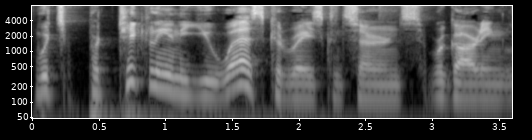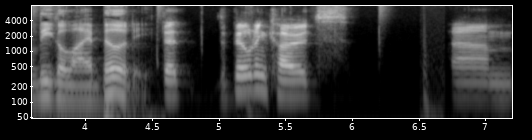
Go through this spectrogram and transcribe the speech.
which particularly in the US could raise concerns regarding legal liability. The, the building codes um,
